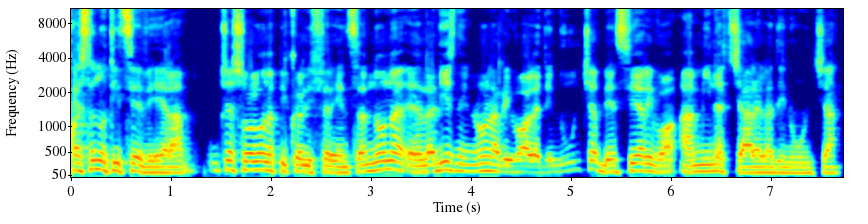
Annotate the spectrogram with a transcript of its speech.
questa notizia è vera, c'è solo una piccola differenza. Non, eh, la Disney non arrivò alla denuncia, bensì arrivò a minacciare la denuncia.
